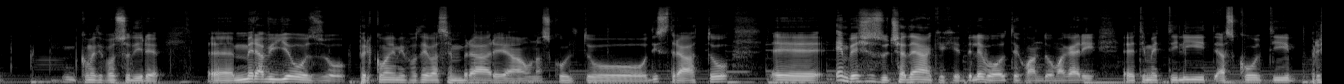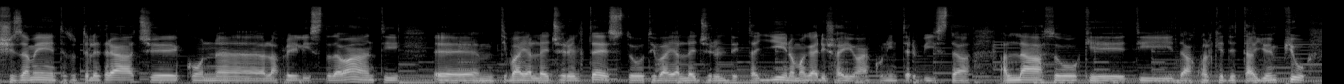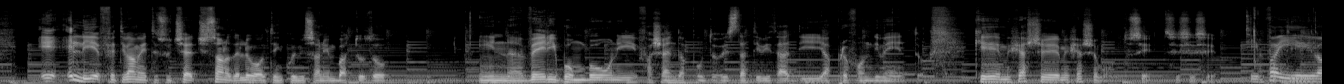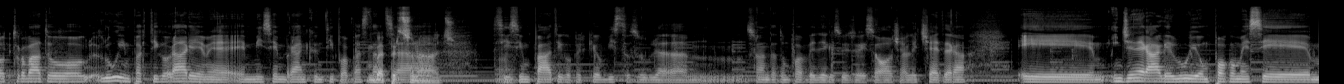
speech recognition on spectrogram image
come ti posso dire, eh, meraviglioso per come mi poteva sembrare a un ascolto distratto. Eh, e invece succede anche che delle volte quando magari eh, ti metti lì ascolti precisamente tutte le tracce con eh, la playlist davanti ehm, ti vai a leggere il testo ti vai a leggere il dettaglino magari c'hai anche un'intervista al lato che ti dà qualche dettaglio in più. E, e lì effettivamente succede, ci sono delle volte in cui mi sono imbattuto in veri bomboni facendo appunto questa attività di approfondimento che mi piace, mi piace molto, sì, sì, sì, sì. Sì, poi l'ho trovato lui in particolare e mi sembra anche un tipo abbastanza... Un bel personaggio. Sì, ah. simpatico perché ho visto sul... Um, sono andato un po' a vedere sui suoi social, eccetera, e in generale lui è un po' come se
